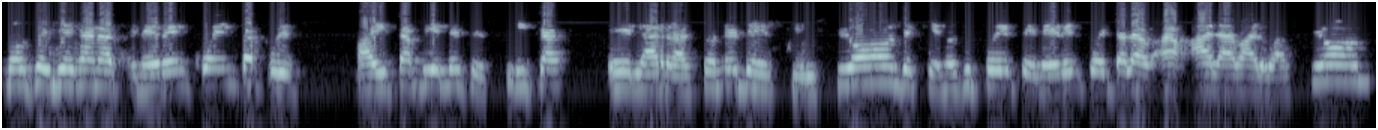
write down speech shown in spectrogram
no se llegan a tener en cuenta, pues ahí también les explica eh, las razones de exclusión, de que no se puede tener en cuenta la, a, la evaluación.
